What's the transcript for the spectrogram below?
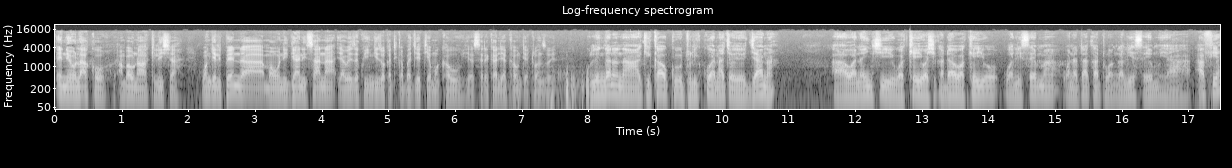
eneo lako ambao unawakilisha wangelipenda maoni gani sana yaweze kuingizwa katika bajeti ya mwaka huu ya serikali ya kaunti ya Trans? Kulingana na kikao tulikuwa nacho jana, uh, wananchi wa Keyo, washikadau wa Keyo walisema wanataka tuangalie sehemu ya afya,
